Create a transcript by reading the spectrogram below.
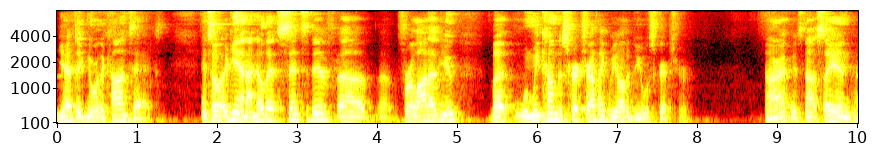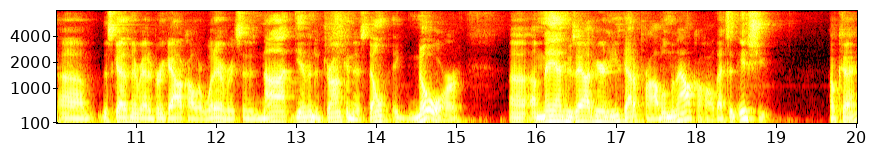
you have to ignore the context. And so, again, I know that's sensitive uh, uh, for a lot of you, but when we come to Scripture, I think we ought to deal with Scripture. All right? It's not saying um, this guy's never had to drink alcohol or whatever. It says not given to drunkenness. Don't ignore uh, a man who's out here and he's got a problem with alcohol. That's an issue. Okay?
